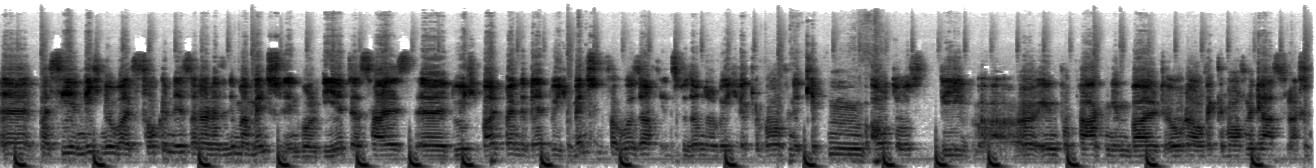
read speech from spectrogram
äh, passieren nicht nur, weil es trocken ist, sondern da sind immer Menschen involviert. Das heißt, äh, durch Waldbrände werden durch Menschen verursacht, insbesondere durch weggeworfene Kippen, Autos, die äh, irgendwo parken im Wald oder auch weggeworfene Glasflaschen.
